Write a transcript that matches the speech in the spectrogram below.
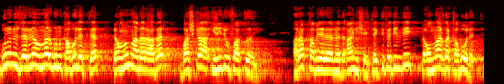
Bunun üzerine onlar bunu kabul ettiler ve onunla beraber başka irili ufaklı Arap kabilelerine de aynı şey teklif edildi ve onlar da kabul etti.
